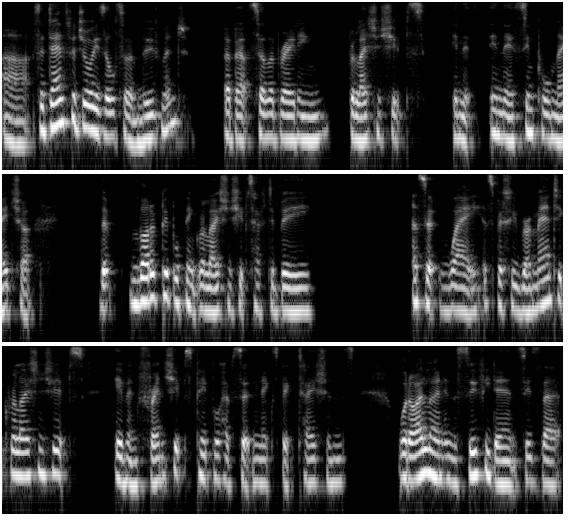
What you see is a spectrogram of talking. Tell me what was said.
Uh, so dance for joy is also a movement about celebrating relationships in its in their simple nature that a lot of people think relationships have to be a certain way especially romantic relationships even friendships, people have certain expectations. What I learned in the Sufi dance is that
